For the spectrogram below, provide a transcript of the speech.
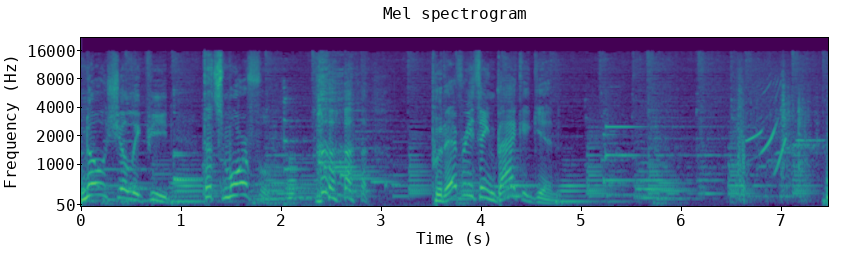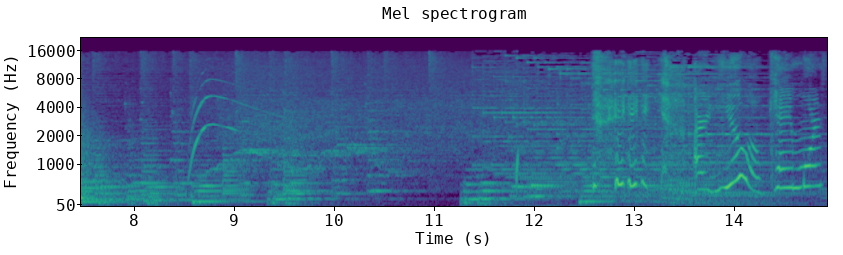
no, Shelly Pete, that's Morphle. put everything back again. Are you okay, Morphle?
